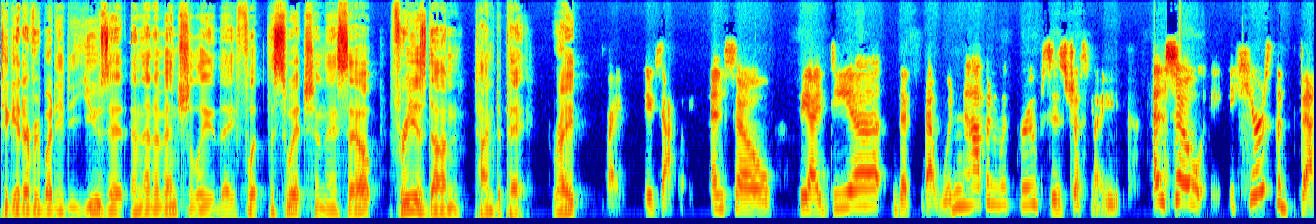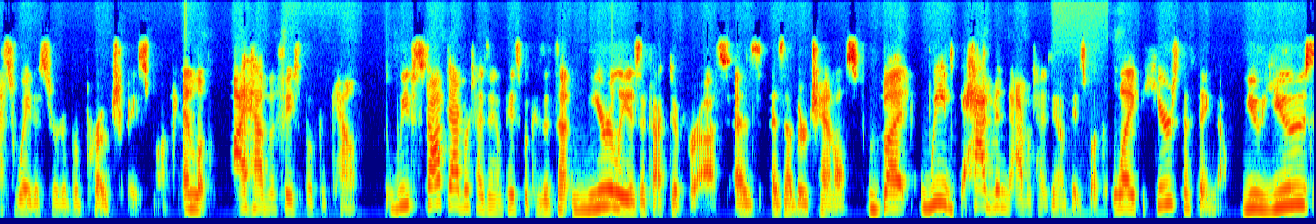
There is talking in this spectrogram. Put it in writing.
to get everybody to use it. And then eventually they flip the switch and they say, oh, free is done, time to pay. Right? Right. Exactly. And so the idea that that wouldn't happen with groups is just naive. And so here's the best way to sort of approach Facebook. And look, I have a Facebook account we've stopped advertising on Facebook because it's not nearly as effective for us as as other channels. But we had been advertising on Facebook. Like here's the thing though. You use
